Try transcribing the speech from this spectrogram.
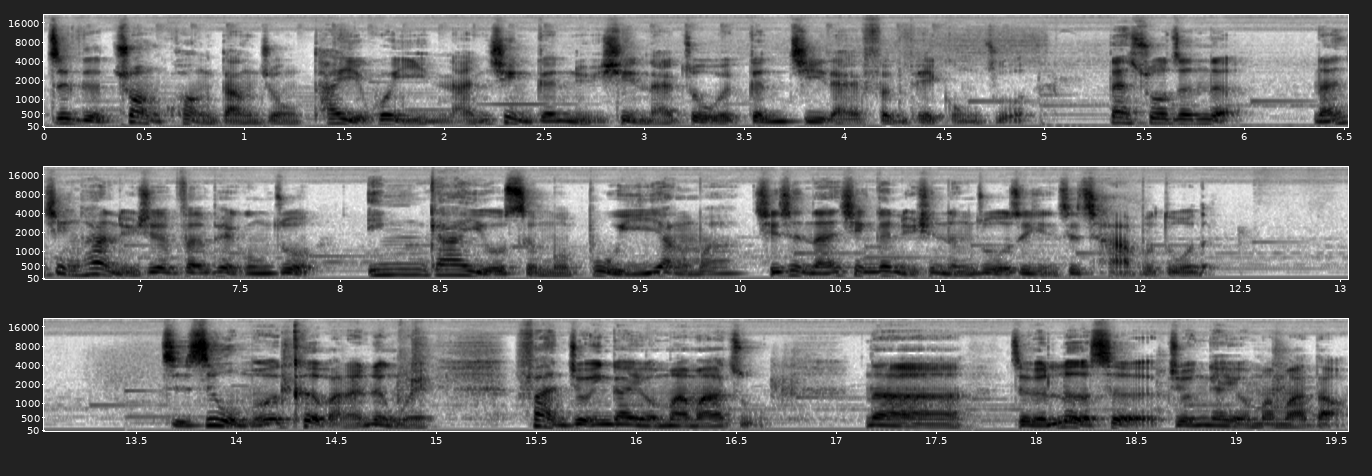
这个状况当中，他也会以男性跟女性来作为根基来分配工作。但说真的，男性和女性分配工作应该有什么不一样吗？其实男性跟女性能做的事情是差不多的。只是我们会刻板的认为，饭就应该由妈妈煮，那这个垃圾就应该由妈妈倒，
